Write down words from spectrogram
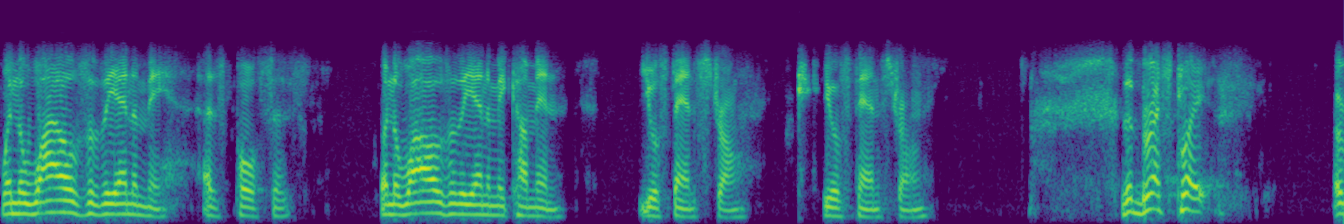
when the wiles of the enemy as paul says when the wiles of the enemy come in you'll stand strong you'll stand strong the breastplate of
